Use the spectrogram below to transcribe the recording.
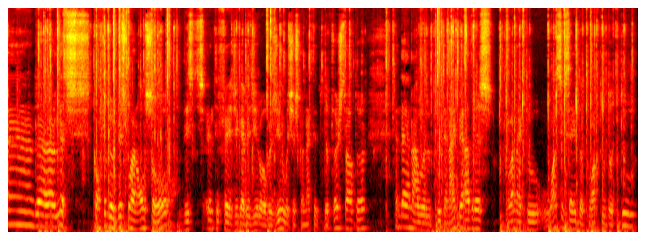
and uh, let's configure this one also this interface gigabit 0 over 0 which is connected to the first router and then I will put an IP address 192.168.12.2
